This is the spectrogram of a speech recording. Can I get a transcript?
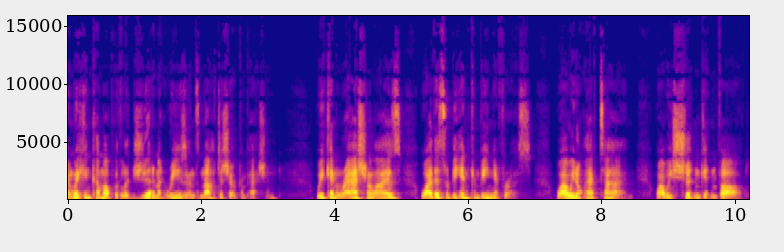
And we can come up with legitimate reasons not to show compassion. We can rationalize why this would be inconvenient for us, why we don't have time, why we shouldn't get involved,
